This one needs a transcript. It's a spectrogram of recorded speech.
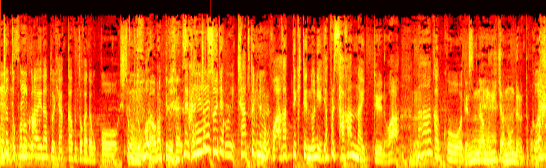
ね。ちょっとこのくらいだと100株とかでもこう一でもすごい上がっってるじゃないですね、か、えーちょっとそれでチャート的にもこう上がってきてるのにやっぱり下がんないっていうのは、なんかこうですね。みんな麦茶飲んでるってこと？です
